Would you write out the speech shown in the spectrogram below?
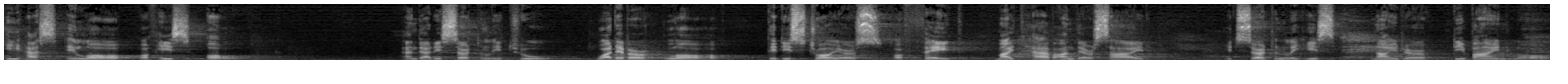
he has a law of his own. And that is certainly true. Whatever law the destroyers of faith might have on their side, it certainly is neither divine law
